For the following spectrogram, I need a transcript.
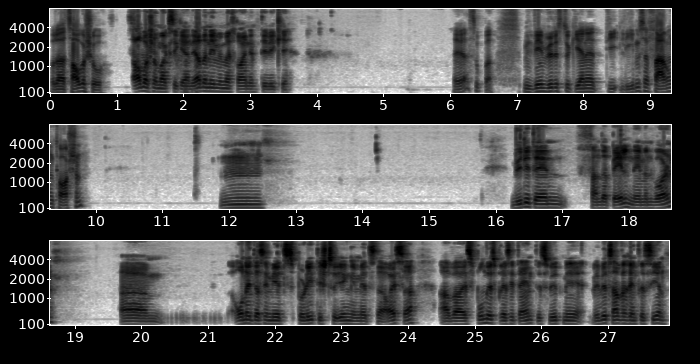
oder eine Zaubershow. Zaubershow mag sie gern. Ja, dann nehme ich meine Freundin, die Vicky. Ja, super. Mit wem würdest du gerne die Lebenserfahrung tauschen? Hm. Würde ich den Van der Bellen nehmen wollen, ähm, ohne dass ich mich jetzt politisch zu irgendjemandem jetzt da äußere, aber als Bundespräsident, das würde mich, mir würde es einfach interessieren,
